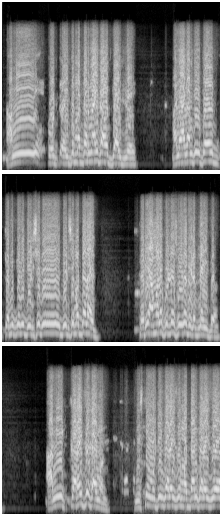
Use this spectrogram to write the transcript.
आम्ही इथं मतदार नाहीत आहोत का इथले? आणि आज आमच्या इथं कमीत कमी दीडशे ते दीडशे मतदान आहेत. तरी आम्हाला कुठल्या सुविधा भेटत नाही इथं. आम्ही करायचं काय मग नुसतं वोटिंग करायचं मतदान करायचं.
